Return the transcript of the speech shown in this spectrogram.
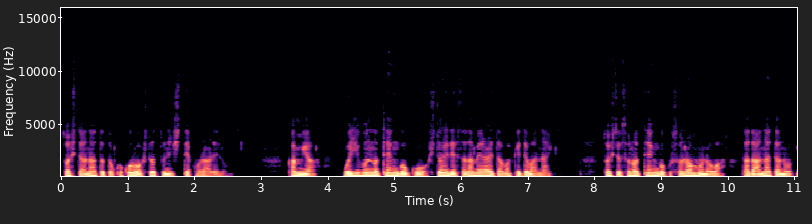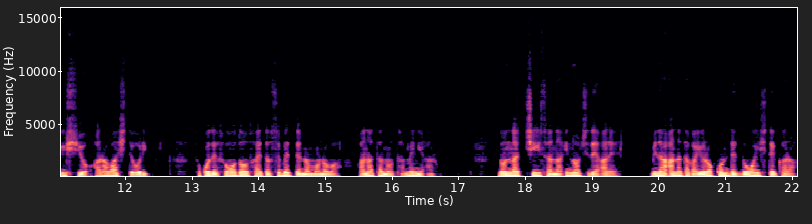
そしてあなたと心を一つにしておられる。神はご自分の天国を一人で定められたわけではない。そしてその天国そのものは、ただあなたの意志を表しており、そこで創造されたすべてのものはあなたのためにある。どんな小さな命であれ、皆あなたが喜んで同意してから、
